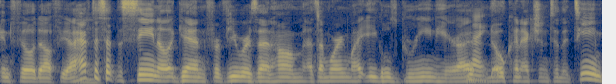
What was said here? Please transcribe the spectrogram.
in Philadelphia. I have to set the scene again for viewers at home as I'm wearing my Eagles green here. I nice. have no connection to the team.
